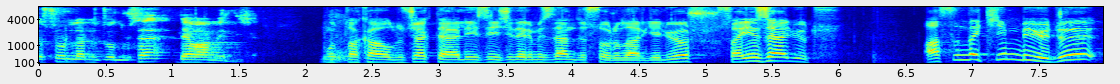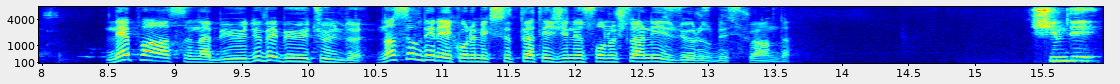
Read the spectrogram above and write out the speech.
da sorularınız olursa devam edeceğim. Mutlaka olacak. Değerli izleyicilerimizden de sorular geliyor. Sayın Zelyut, aslında kim büyüdü, ne pahasına büyüdü ve büyütüldü? Nasıl bir ekonomik stratejinin sonuçlarını izliyoruz biz şu anda? Şimdi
